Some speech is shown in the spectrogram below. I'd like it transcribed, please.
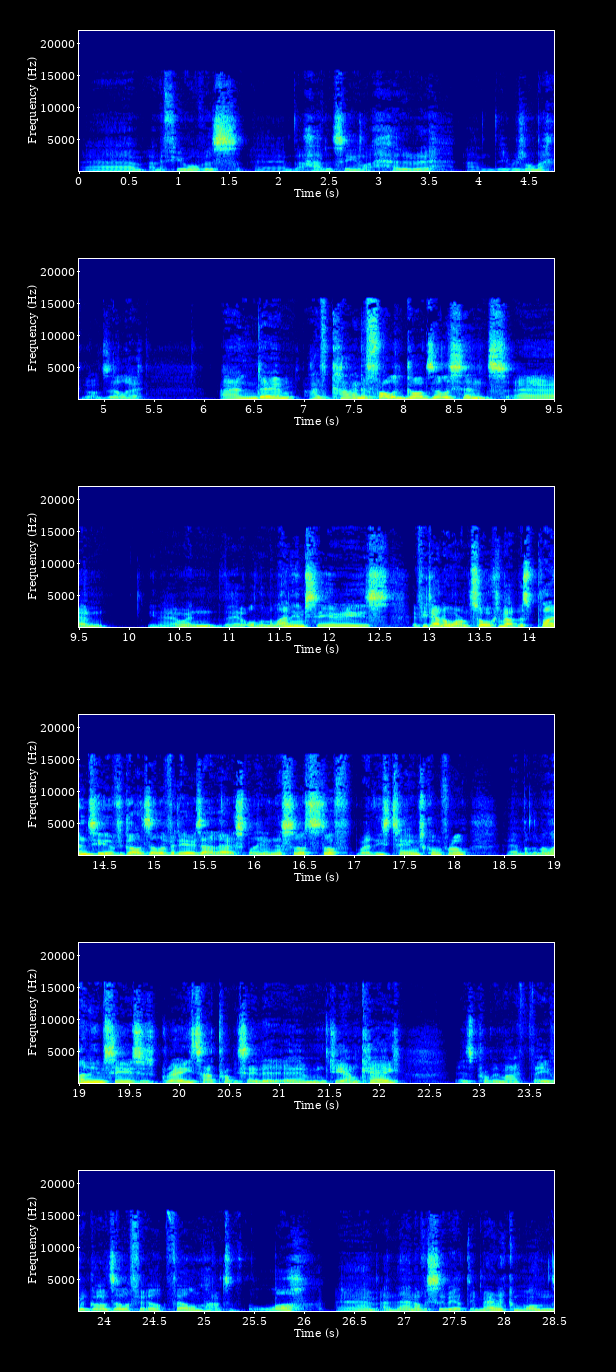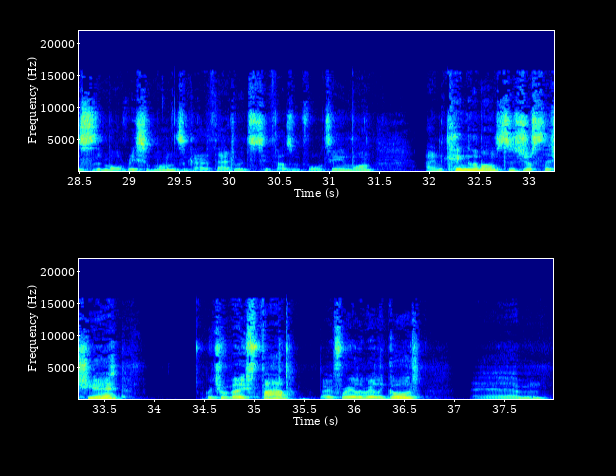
um, and a few others um, that I hadn't seen, like Hedorah and the original Mechagodzilla. And um, I've kind of followed Godzilla since. You know, and the, all the Millennium series. If you don't know what I'm talking about, there's plenty of Godzilla videos out there explaining this sort of stuff, where these terms come from. Um, but the Millennium series is great. I'd probably say that um, GMK is probably my favourite Godzilla fil- film out of the lot. Um, and then obviously we had the American ones, the more recent ones, the Gareth Edwards 2014 one, and King of the Monsters just this year, which were both fab, both really, really good. Um,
